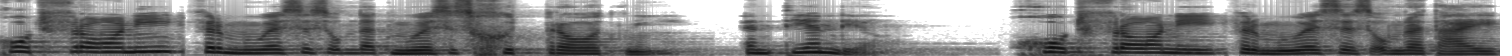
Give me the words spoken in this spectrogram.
God vra nie vir Moses omdat Moses goed praat nie. Inteendeel. God vra nie vir Moses omdat hy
